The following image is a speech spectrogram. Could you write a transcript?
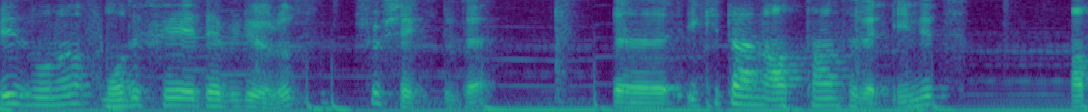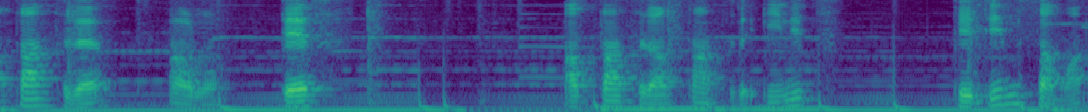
Biz bunu modifiye edebiliyoruz. Şu şekilde e, iki tane alttan init alttan pardon def alttan tire init dediğimiz zaman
